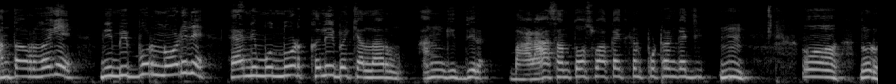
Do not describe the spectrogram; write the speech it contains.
ಅಂತವ್ರದಾಗೆ ನಿಮ್ಮಿಬ್ಬರು ನೋಡಿರಿ ನಿಮ್ಮನ್ನು ನೋಡಿ ಕಲಿಬೇಕು ಎಲ್ಲಾರು. ಹಂಗಿದ್ದೀರ. ಬಹಳ ಸಂತೋಷವಾಕೈತಿ ಕಣ್ಪುಟ್ರಂಗಜ್ಜಿ ಆ, ನೋಡು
